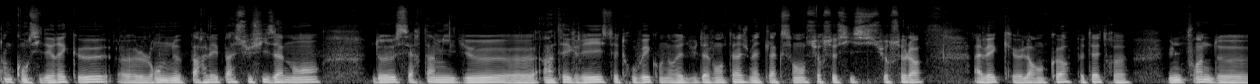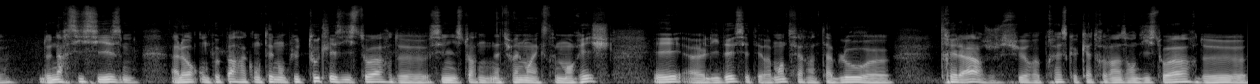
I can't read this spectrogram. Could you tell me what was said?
on considérait que euh, l'on ne parlait pas suffisamment de certains milieux euh, intégristes et trouvait qu'on aurait dû davantage mettre l'accent sur ceci, sur cela, avec euh, là encore peut-être une pointe de, narcissisme. Alors on ne peut pas raconter non plus toutes les histoires, de... c'est une histoire naturellement extrêmement riche, et l'idée c'était vraiment de faire un tableau très large sur presque 80 ans d'histoire de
